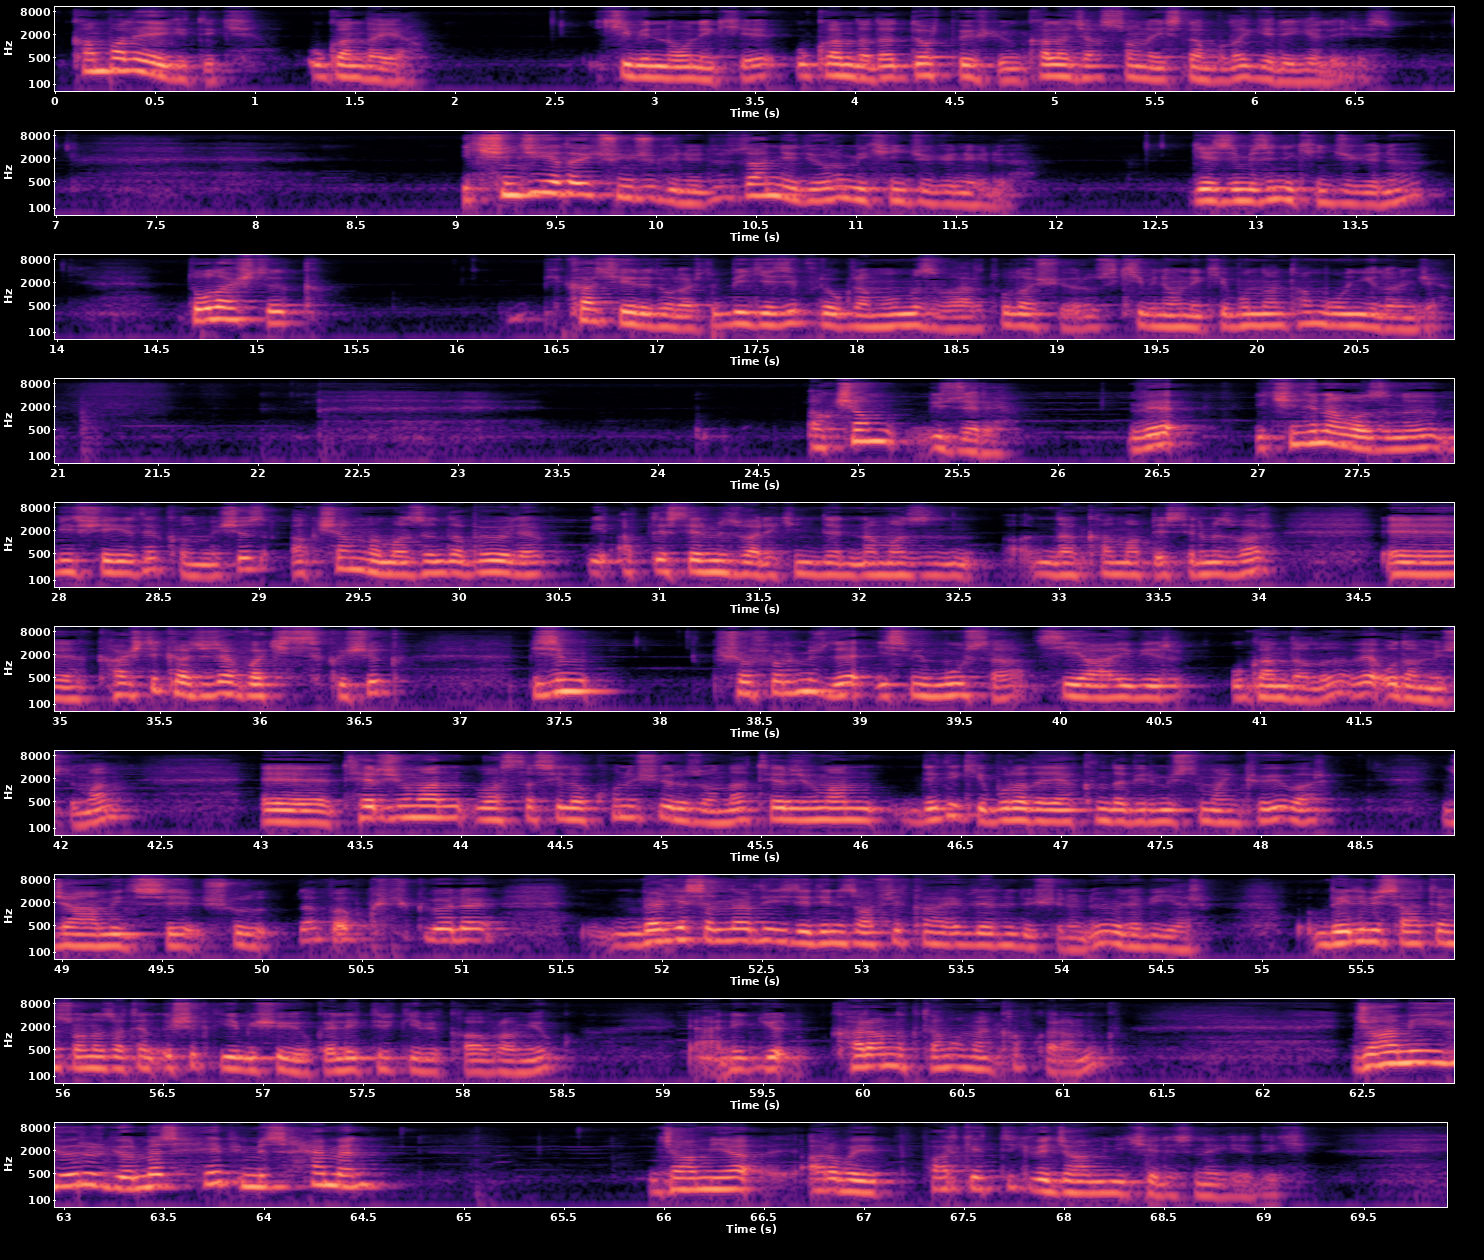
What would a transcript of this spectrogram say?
Kampala'ya gittik. Uganda'ya. 2012. Uganda'da 4-5 gün kalacağız. Sonra İstanbul'a geri geleceğiz. İkinci ya da üçüncü günüydü. Zannediyorum ikinci günüydü. Gezimizin ikinci günü. Dolaştık. Birkaç yeri dolaştık. Bir gezi programımız var. Dolaşıyoruz. 2012. Bundan tam 10 yıl önce. akşam üzere ve ikindi namazını bir şehirde kılmışız. Akşam namazında böyle bir abdestlerimiz var. İkindi namazında kalma abdestlerimiz var. Ee, kaçtı kaçacak vakit sıkışık. Bizim şoförümüz de ismi Musa, siyahi bir Ugandalı ve o da Müslüman. Ee, tercüman vasıtasıyla konuşuyoruz onunla. Tercüman dedi ki burada yakında bir Müslüman köyü var camisi şurada küçük böyle belgesellerde izlediğiniz Afrika evlerini düşünün. Öyle bir yer. Belli bir saatten sonra zaten ışık diye bir şey yok. Elektrik diye bir kavram yok. Yani karanlık tamamen kapkaranlık. Camiyi görür görmez hepimiz hemen camiye arabayı park ettik ve caminin içerisine girdik.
